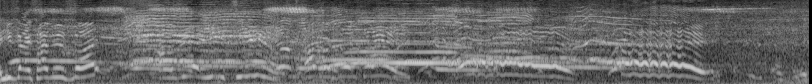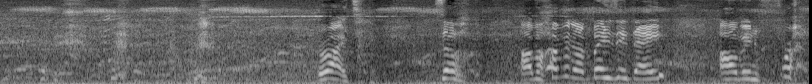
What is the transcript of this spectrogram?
Are you guys having fun? Yeah! I'm here, you too! Have a good day! Hey! Right, so I'm having an amazing day. I'm in front,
